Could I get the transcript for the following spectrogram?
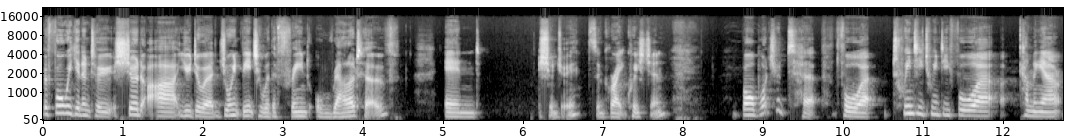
before we get into should uh, you do a joint venture with a friend or relative, and should you? It's a great question. Bob, what's your tip for 2024 coming out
